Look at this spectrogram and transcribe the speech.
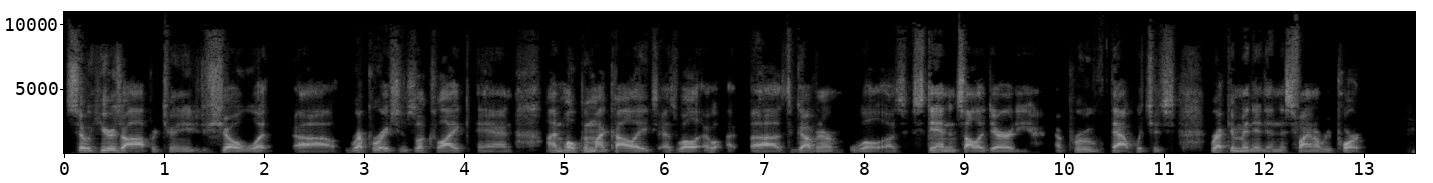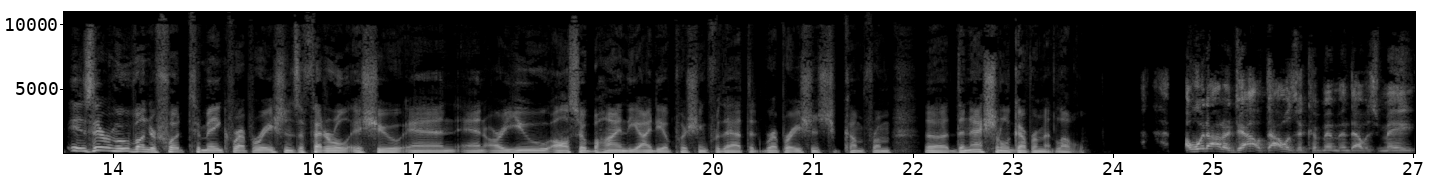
So here's our opportunity to show what uh, reparations looks like. And I'm hoping my colleagues, as well uh, as the governor, will uh, stand in solidarity and approve that which is recommended in this final report. Is there a move underfoot to make reparations a federal issue, and and are you also behind the idea of pushing for that that reparations should come from the the national government level? Without a doubt, that was a commitment that was made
